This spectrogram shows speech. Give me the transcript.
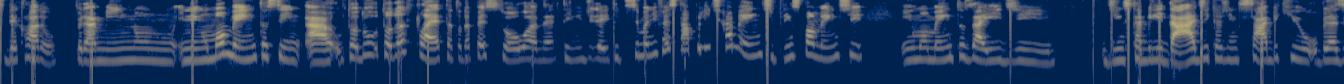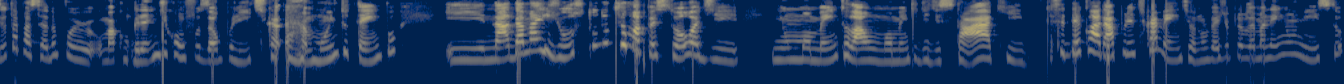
se declarou. Para mim, num, em nenhum momento, assim, a, todo, todo atleta, toda pessoa, né, tem o direito de se manifestar politicamente, principalmente em momentos aí de, de instabilidade, que a gente sabe que o Brasil está passando por uma grande confusão política há muito tempo. E nada mais justo do que uma pessoa de, em um momento lá, um momento de destaque, se declarar politicamente. Eu não vejo problema nenhum nisso.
